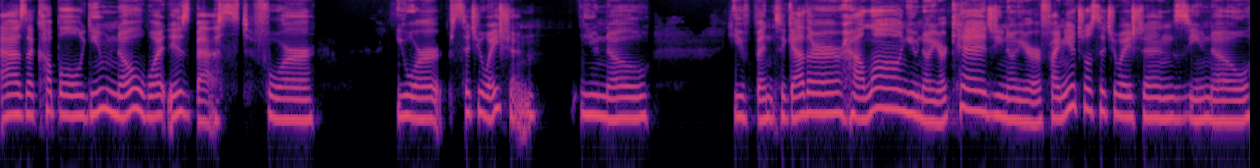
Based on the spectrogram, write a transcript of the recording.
as a couple, you know what is best for your situation. You know, you've been together how long, you know your kids, you know your financial situations, you know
